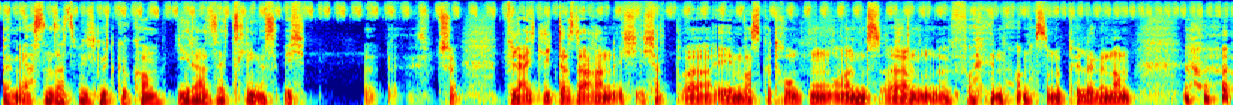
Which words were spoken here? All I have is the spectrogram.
Beim ersten Satz bin ich mitgekommen. Jeder Setzling ist ich. äh, Vielleicht liegt das daran, ich, ich habe äh, eben was getrunken und ähm, vorhin auch noch so eine Pille genommen.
